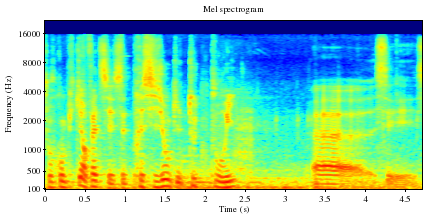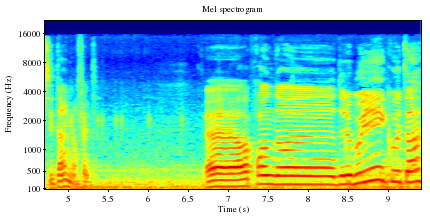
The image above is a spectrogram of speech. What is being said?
Trouve compliqué en fait, c'est cette précision qui est toute pourrie. Euh, c'est dingue en fait. Euh, on va prendre euh, de l'obouille, écoute, hein.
